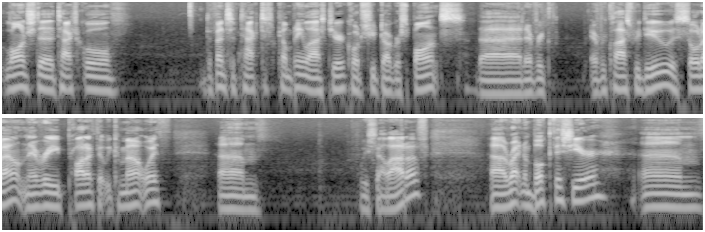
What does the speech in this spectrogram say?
launched a tactical defensive tactics company last year called Sheepdog Response. That every every class we do is sold out, and every product that we come out with, um, we sell out of. Uh, writing a book this year. Um,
